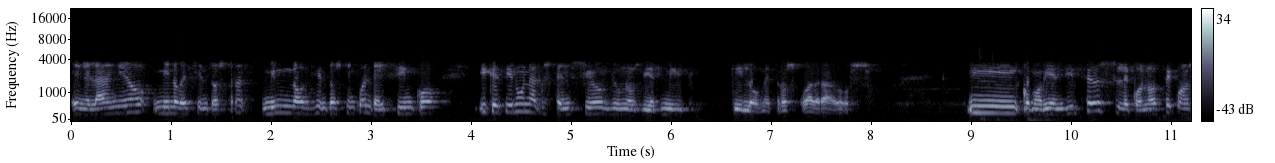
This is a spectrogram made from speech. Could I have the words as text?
en el año 1955 y que tiene una extensión de unos 10.000 kilómetros cuadrados. como bien dices, le conoce con,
